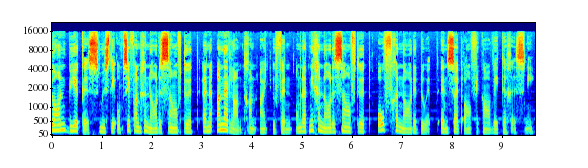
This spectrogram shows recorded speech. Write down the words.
Johan Bekus moes die opsie van genade selfdood in 'n ander land gaan uitoefen omdat nie genade selfdood of genade dood in Suid-Afrika wettig is nie.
